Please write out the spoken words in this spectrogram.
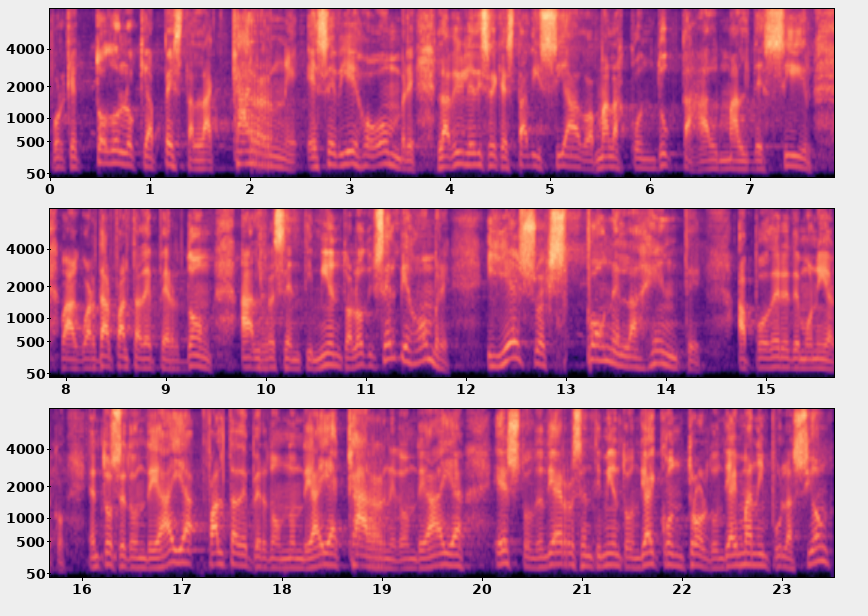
porque todo lo que apesta, la carne, ese viejo hombre, la Biblia dice que está viciado a malas conductas, al maldecir, a guardar falta de perdón, al resentimiento, al odio. Es el viejo hombre. Y eso expone a la gente a poderes demoníacos. Entonces, donde haya falta de perdón, donde haya carne, donde haya esto, donde hay resentimiento, donde hay control, donde hay manipulación,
